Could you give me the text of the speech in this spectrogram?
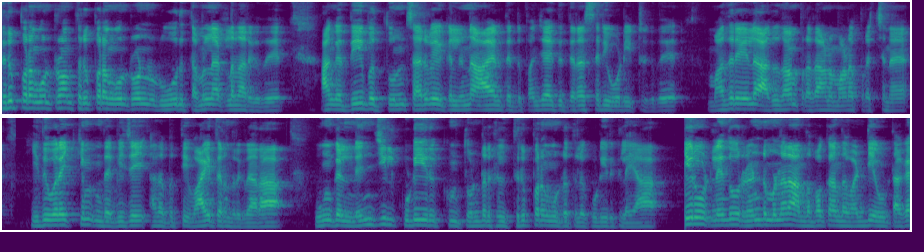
திருப்பரங்குன்றம் திருப்பரங்குன்றம்னு ஒரு ஊர் தமிழ்நாட்டில் தான் இருக்குது. அங்கே தீபத்தூண் சர்வேக்கல்னு ஆயிரத்தெட்டு பஞ்சாயத்து தினசரி ஓடிட்டு இருக்குது மதுரையில் அதுதான் பிரதானமான பிரச்சனை. இதுவரைக்கும் இந்த விஜய் அதை பற்றி வாய் திறந்திருக்கிறாரா? உங்கள் நெஞ்சில் குடியிருக்கும் தொண்டர்கள் திருப்பரங்குன்றத்தில் குடியிருக்கலையா? ஈரோட்லேருந்து ஒரு ரெண்டு மணி நேரம் அந்த பக்கம் அந்த வண்டியை விட்டாக்க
